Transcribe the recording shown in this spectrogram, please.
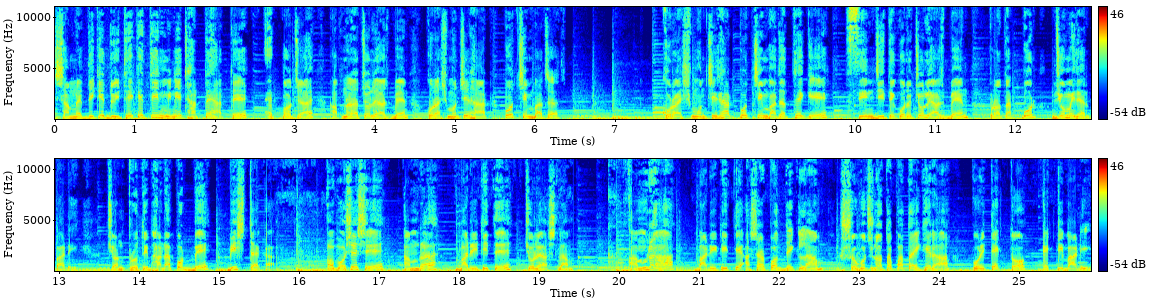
সামনের দিকে দুই থেকে তিন মিনিট হাঁটতে হাঁটতে এক পর্যায়ে আপনারা চলে আসবেন কোরাস হাট পশ্চিম বাজার। কোরাইশ মঞ্চিরহাট পশ্চিম বাজার থেকে সিএনজিতে করে চলে আসবেন প্রতাপপুর জমিদার বাড়ি। জন প্রতি ভাড়া পড়বে বিশ টাকা। অবশেষে আমরা বাড়িটিতে চলে আসলাম। আমরা বাড়িটিতে আসার পর দেখলাম সবুজ লতা পাতায় ঘেরা পরিত্যক্ত একটি বাড়ি।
